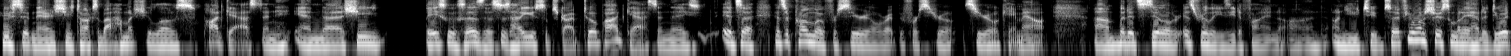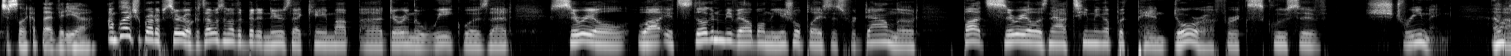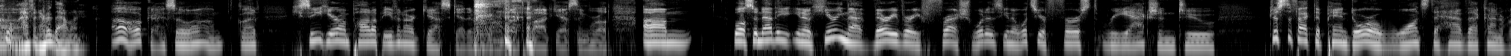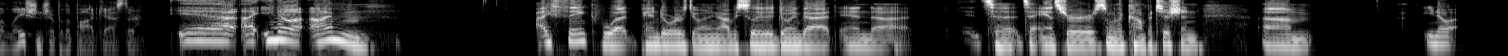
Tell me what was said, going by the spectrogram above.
who's sitting there and she talks about how much she loves podcasts, and and uh, she basically says this is how you subscribe to a podcast. And they it's a it's a promo for serial right before serial serial came out. Um, but it's still it's really easy to find on on youtube. So if you want to show somebody how to do it just look up that video. I'm glad you brought up serial because that was another bit of news that came up uh, during the week was that serial well it's still going to be available in the usual places for download but serial is now teaming up with pandora for exclusive streaming Oh, cool! Uh, I haven't heard that one. Oh, okay. So uh, I'm glad. See, here on Pod Up, even our guests get informed about the podcasting world. Um, well, so now that you know, hearing that very, very fresh. What is you know, what's your first reaction to just the fact that Pandora wants to have that kind of relationship with a podcaster? Yeah, I, you know, I'm. I think what Pandora is doing, obviously, they're doing that and uh, to to answer some of the competition. Um, you know,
